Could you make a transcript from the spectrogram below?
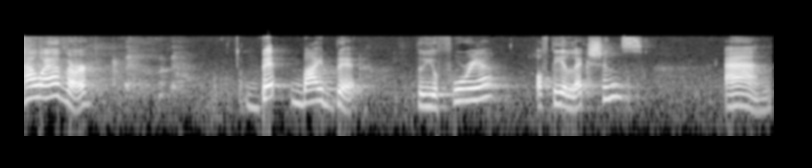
However, bit by bit, the euphoria of the elections and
